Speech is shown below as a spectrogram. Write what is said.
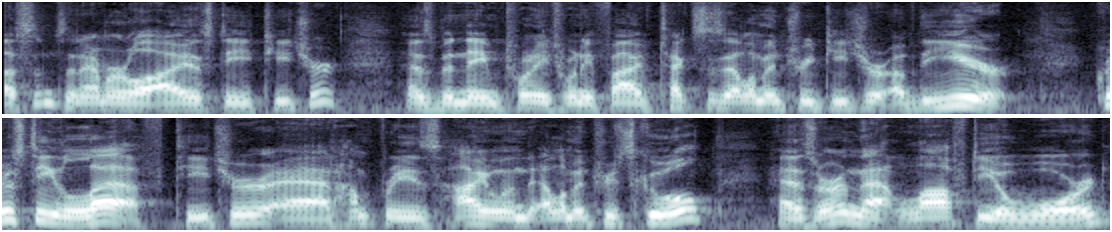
Lessons, an Amarillo ISD teacher, has been named 2025 Texas Elementary Teacher of the Year. Christy Leff, teacher at Humphreys Highland Elementary School, has earned that lofty award.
